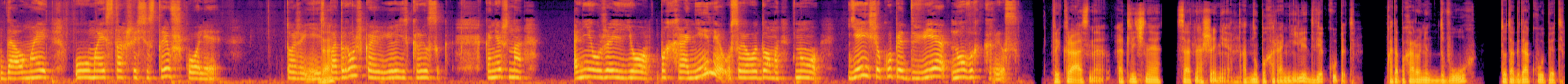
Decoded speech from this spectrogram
Да, у моей, у моей старшей сестры в школе тоже есть Да? подружка, у нее есть крыса. Конечно, они уже ее похоронили у своего дома, но ей еще купят две новых крыс. Прекрасно. Отличное соотношение. Одну похоронили, две купят. Когда похоронят двух, то тогда купят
